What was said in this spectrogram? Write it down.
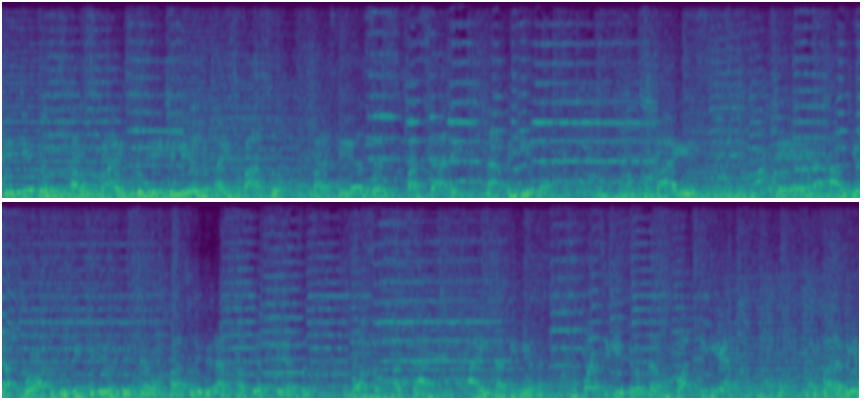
Pedimos aos pais, por gentileza, dar espaço para as crianças passarem na avenida. Os pais, é, ao tirar foto, por gentileza, deixar o espaço liberado para que as crianças possam passar aí na avenida. Pode seguir, pelotão, pode seguir para ver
